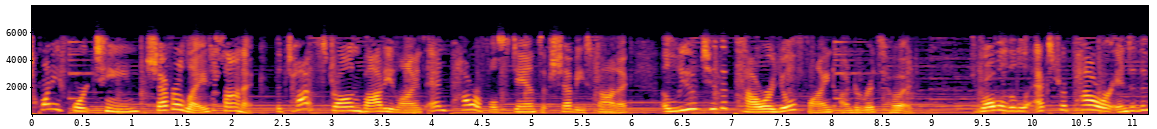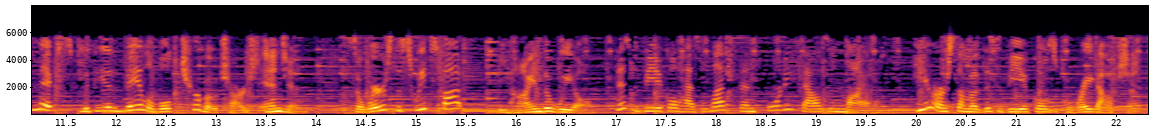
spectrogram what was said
2014 Chevrolet Sonic. The taut, strong body lines and powerful stance of Chevy Sonic allude to the power you'll find under its hood. Throw a little extra power into the mix with the available turbocharged engine. So where's the sweet spot? Behind the wheel. This vehicle has less than 40,000 miles. Here are some of this vehicle's great options.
